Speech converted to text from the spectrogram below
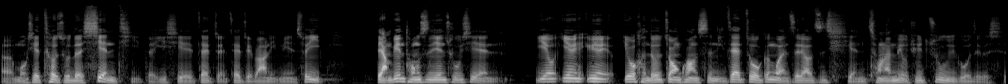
呃，某些特殊的腺体的一些在嘴在嘴巴里面，所以两边同时间出现，因为因为因为有很多状况是你在做根管治疗之前从来没有去注意过这个事，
